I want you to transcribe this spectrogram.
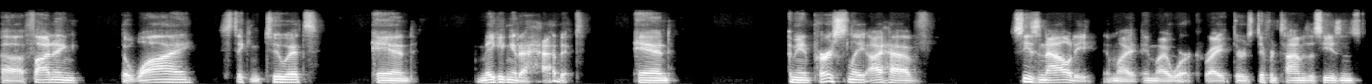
uh, finding the why, sticking to it, and making it a habit. And I mean, personally, I have seasonality in my in my work. Right, there's different times of seasons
